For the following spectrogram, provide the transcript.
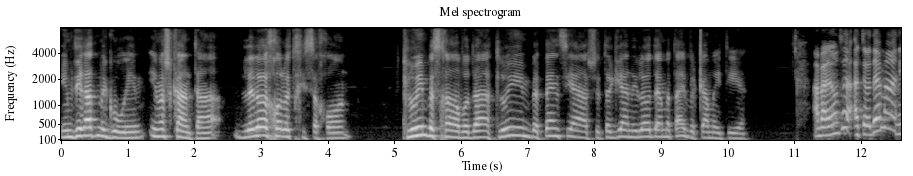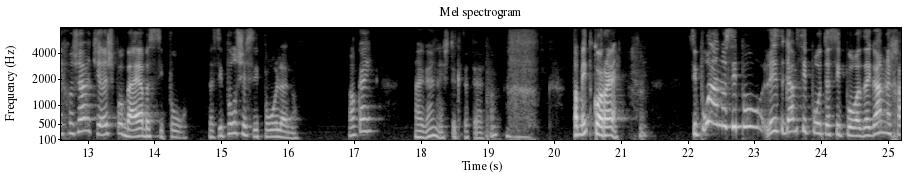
עם דירת מגורים, עם משכנתה, ללא יכולת חיסכון, תלויים בשכר עבודה, תלויים בפנסיה שתגיע אני לא יודע מתי וכמה היא תהיה. אבל אני רוצה, אתה יודע מה, אני חושבת שיש פה בעיה בסיפור, בסיפור שסיפרו לנו, אוקיי? רגע, אני אשתיק את הטלפון. תמיד קורה. סיפרו לנו סיפור, לי גם סיפרו את הסיפור הזה, גם לך,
